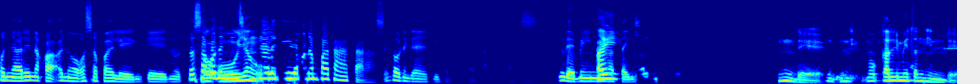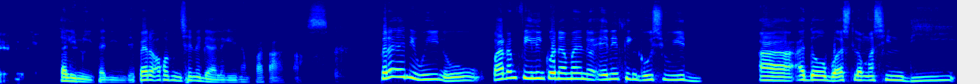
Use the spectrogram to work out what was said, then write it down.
kunyari naka-ano ako sa palengke 'no, ta's ako na Oo, minsan yang naglalagay ako ng patatas. Ikaw naglalagay ka ng patatas? Hindi, may mga Ay times na hindi. Hindi, hindi kalimitan hindi. Kalimitan hindi, pero ako minsan naglalagay ng patatas. Pero anyway 'no, parang feeling ko naman 'no, anything goes with, ah, adobo as long as hindi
